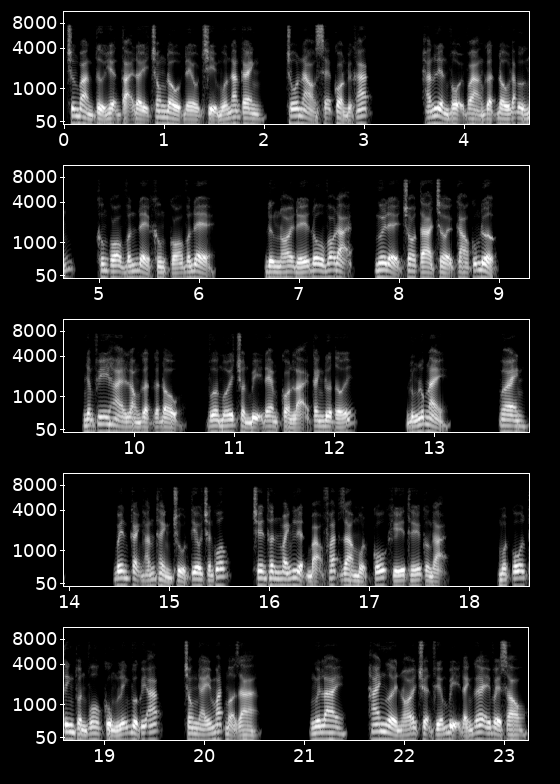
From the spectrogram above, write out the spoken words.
Trương bản tử hiện tại đầy trong đầu đều chỉ muốn ăn canh, chỗ nào sẽ còn việc khác. Hắn liền vội vàng gật đầu đáp ứng, không có vấn đề, không có vấn đề. Đừng nói đế đô võ đại, ngươi để cho ta trời cao cũng được. Nhậm phi hài lòng gật gật đầu, vừa mới chuẩn bị đem còn lại canh đưa tới. Đúng lúc này vê anh bên cạnh hắn thành chủ tiêu trấn quốc, trên thân mãnh liệt bạo phát ra một cỗ khí thế cường đại một cỗ tinh thuần vô cùng lĩnh vực uy áp trong nháy mắt mở ra. Nguyên lai、like, hai người nói chuyện phiếm bị đánh gãy về sau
